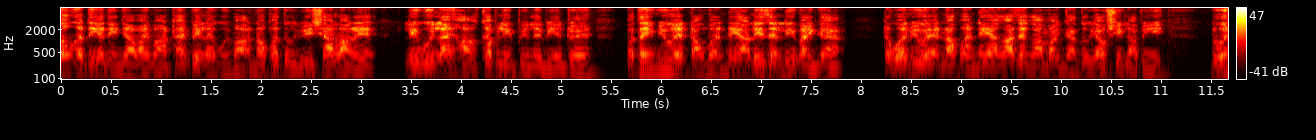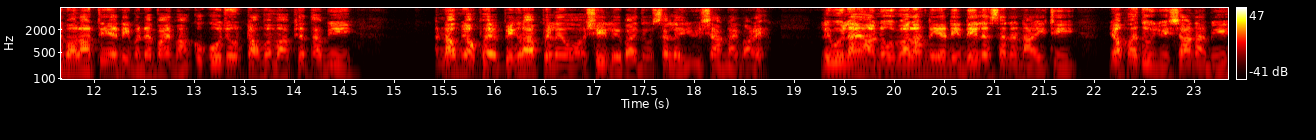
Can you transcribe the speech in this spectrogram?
31ရက်နေ့ညပိုင်းမှာထိုင်းပင်လယ်ကွေ့မှာအနောက်ဘက်သို့ရွေ့ရှားလာတဲ့လေဝေလိုင်းဟာကပလီပင်လယ်ပြင်အတွင်း ပသိမ်မြို့ရဲ့တောင်ဘက်244မိုင်ခန့်တဝဲမြို့ရဲ့အနောက်ဘက်255မိုင်ခန့်သို့ရောက်ရှိလာပြီးနိုဝင်ဘာလ1ရက်နေ့မနက်ပိုင်းမှာကိုကိုကျွန်းတောင်ဘက်မှာဖြတ်သန်းပြီးအနောက်မြောက်ဘက်ဘင်္ဂလားပင်လယ်ဝေါ်အရှေ့လေပိုင်းသို့ဆက်လက်ရွေ့ရှားနိုင်ပါတယ်။လေဝေလိုင်းဟာနိုဝင်ဘာလ2ရက်နေ့နေ့လယ်12နာရီအထိမြောက်ဘက်သို့ရွေ့ရှားနိုင်ပြီး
